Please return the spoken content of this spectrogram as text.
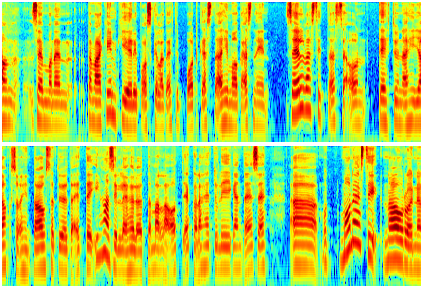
on semmoinen, tämäkin kieliposkella tehty podcast, tämä himokas, niin selvästi tässä on tehty näihin jaksoihin taustatyötä, ettei ihan sille hölöttämällä ole tiedätkö, lähetty liikenteeseen. Mutta monesti nauroin ja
